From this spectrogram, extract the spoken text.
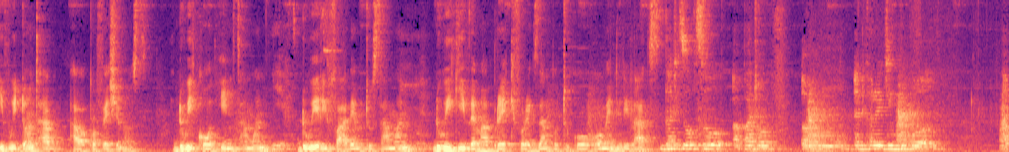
If we don't have our professionals, do we call in someone? Yes. Do we refer them to someone? Do we give them a break, for example, to go home and relax? That is also a part of um, encouraging people, uh,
